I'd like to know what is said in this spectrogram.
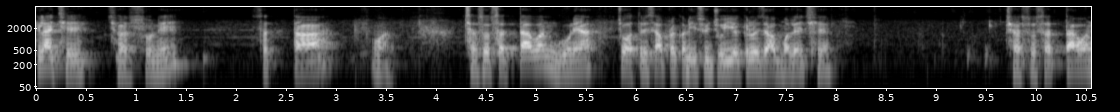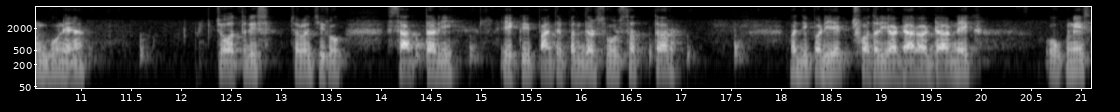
કેટલા છે? છસો ને સત્તાવન. છસો સત્તાવન ગુણ્યા ચોત્રીસ આપણે કરીશું. જોઈએ કેટલો જવાબ મળે છે. છસો સત્તાવન ગુણ્યા ચોત્રીસ. ચલો, જીરો, સાત તરી, એકવીસ, પાંત્રીસ, પંદર, સોળ, સત્તર. વધી પડી એક, છ તરી, અઢાર અઢાર ને એક, ઓગણીસ.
